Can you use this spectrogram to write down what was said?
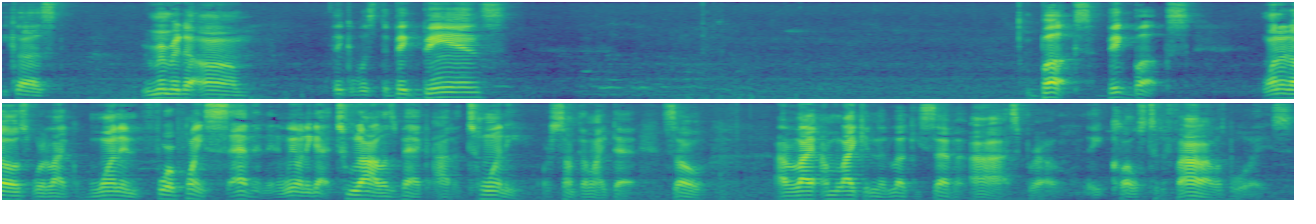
because remember the um, I think it was the Big Bens. Bucks, big bucks. One of those were like one in four point seven, and we only got two dollars back out of twenty or something like that. So I like I'm liking the lucky seven odds, bro. They close to the five dollar boys.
